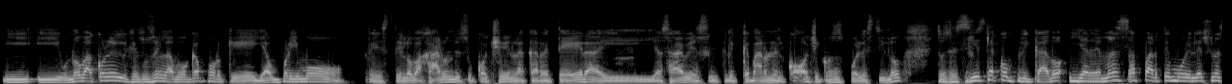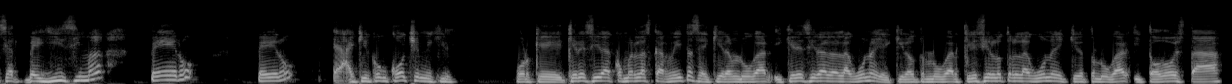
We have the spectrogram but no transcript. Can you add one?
y, y, uno va con el Jesús en la boca porque ya un primo este, lo bajaron de su coche en la carretera y ya sabes, le quemaron el coche y cosas por el estilo. Entonces sí está complicado y además aparte Morelia es una ciudad bellísima, pero, pero hay que ir con coche, Mijil. Porque quieres ir a comer las carnitas y hay que ir a un lugar, y quieres ir a la laguna y hay que ir a otro lugar, quieres ir a la otra laguna y hay que ir a otro lugar, y todo está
